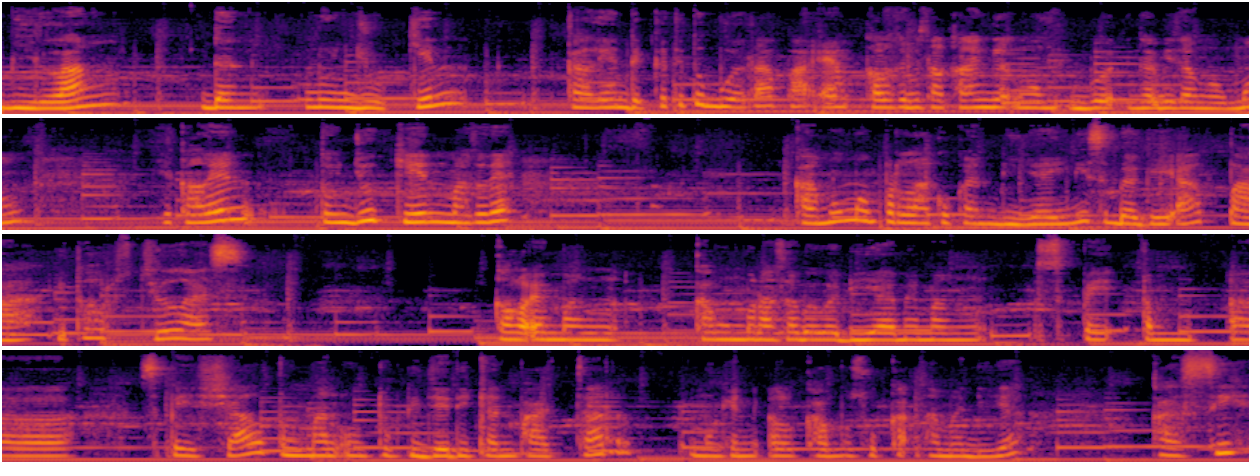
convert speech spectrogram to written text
bilang dan nunjukin kalian deket itu buat apa. Ya kalau misal kalian nggak nggak bisa ngomong ya kalian tunjukin maksudnya kamu memperlakukan dia ini sebagai apa itu harus jelas. Kalau emang kamu merasa bahwa dia memang spe, tem, uh, spesial teman untuk dijadikan pacar mungkin kalau kamu suka sama dia kasih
